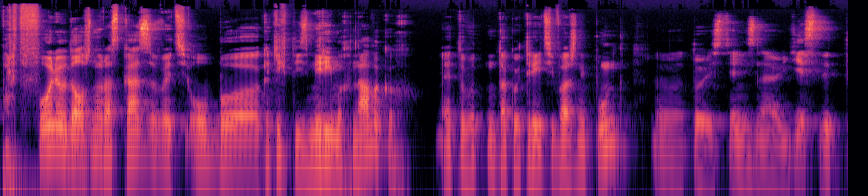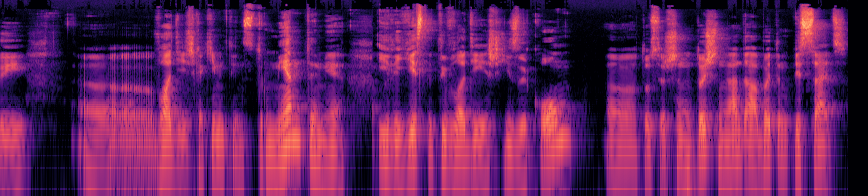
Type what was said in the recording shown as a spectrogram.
Портфолио должно рассказывать об э, каких-то измеримых навыках. Это вот ну, такой третий важный пункт. Э, то есть, я не знаю, если ты э, владеешь какими-то инструментами или если ты владеешь языком, то совершенно точно надо об этом писать.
